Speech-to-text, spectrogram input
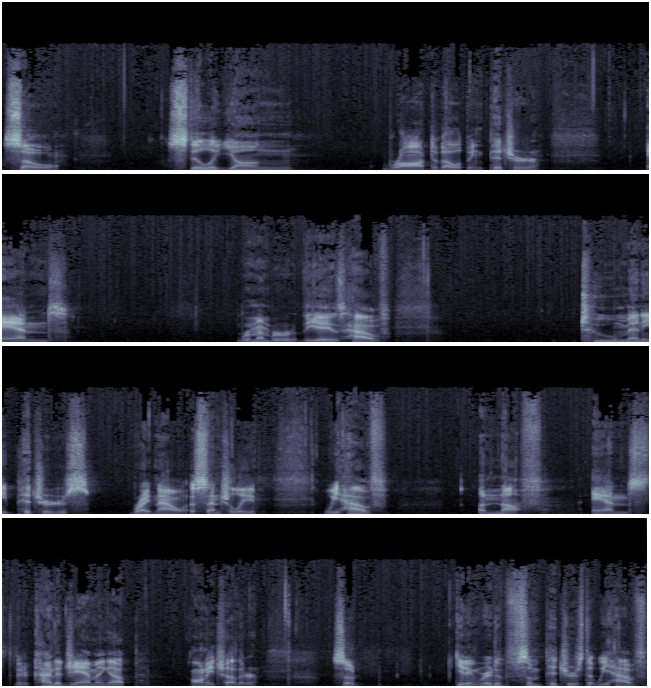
So, still a young, raw, developing pitcher. And remember, the A's have too many pitchers right now, essentially. We have enough, and they're kind of jamming up on each other. So getting rid of some pitchers that we have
